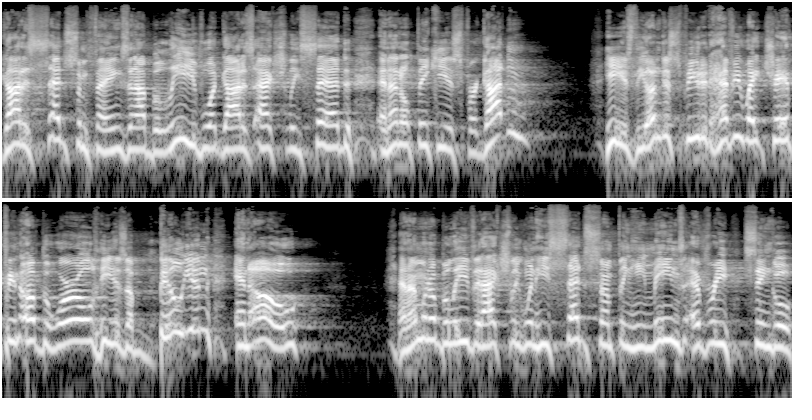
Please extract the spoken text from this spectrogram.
God has said some things, and I believe what God has actually said, and I don't think He has forgotten. He is the undisputed heavyweight champion of the world. He is a billion and oh. And I'm gonna believe that actually when He said something, He means every single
